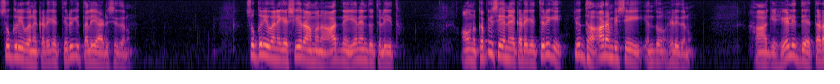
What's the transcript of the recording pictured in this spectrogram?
ಸುಗ್ರೀವನ ಕಡೆಗೆ ತಿರುಗಿ ತಲೆಯಾಡಿಸಿದನು. ಸುಗ್ರೀವನಿಗೆ ಶ್ರೀರಾಮನ ಆಜ್ಞೆ ಏನೆಂದು ತಿಳಿಯಿತು. ಅವನು ಕಪಿಸೇನೆಯ ಕಡೆಗೆ ತಿರುಗಿ ಯುದ್ಧ ಆರಂಭಿಸಿ ಎಂದು ಹೇಳಿದನು. ಹಾಗೆ ಹೇಳಿದ್ದೇ ತಡ.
